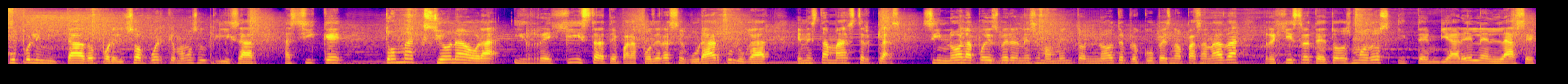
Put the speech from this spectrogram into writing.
cupo limitado por el software que vamos a utilizar, así que Toma acción ahora y regístrate para poder asegurar tu lugar en esta masterclass. Si no la puedes ver en ese momento, no te preocupes, no pasa nada. Regístrate de todos modos y te enviaré el enlace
